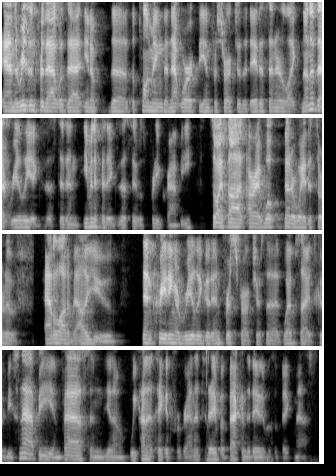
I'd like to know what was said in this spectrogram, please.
And the reason for that was that, you know, the the plumbing, the network, the infrastructure, the data center, like none of that really existed. And even if it existed, it was pretty crappy. So I thought, all right, what better way to sort of add a lot of value than creating a really good infrastructure so that websites could be snappy and fast and you know we kind of take it for granted today but back in the day it was a big mess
